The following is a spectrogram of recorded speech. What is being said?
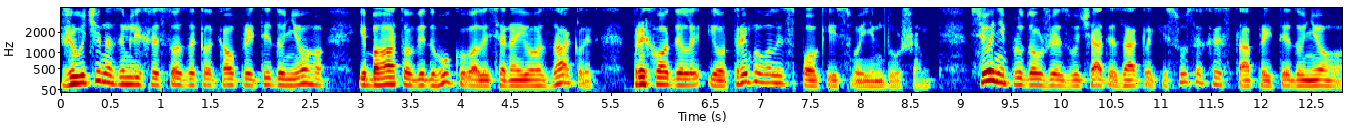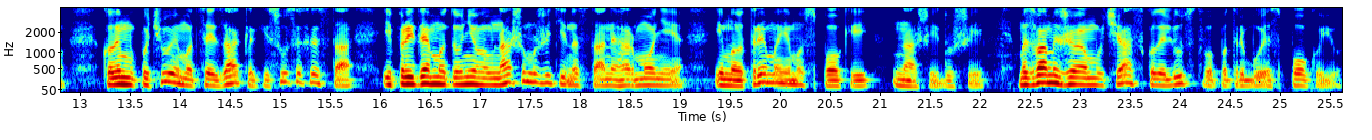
Живучи на землі, Христос закликав прийти до нього, і багато відгукувалися на його заклик, приходили і отримували спокій своїм душам. Сьогодні продовжує звучати заклик Ісуса Христа прийти до нього. Коли ми почуємо цей заклик Ісуса Христа і прийдемо до нього в нашому житті, настане гармонія, і ми отримаємо спокій нашій душі. Ми з вами живемо в час, коли людство потребує спокою.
